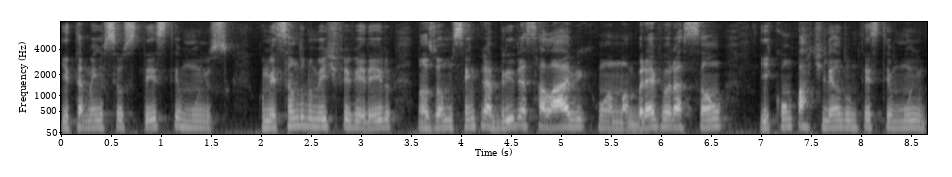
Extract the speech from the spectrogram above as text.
e também os seus testemunhos. Começando no mês de fevereiro, nós vamos sempre abrir essa live com uma breve oração e compartilhando um testemunho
